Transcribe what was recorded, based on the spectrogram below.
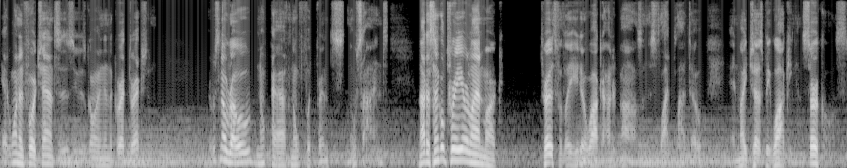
he had one in four chances he was going in the correct direction. There was no road, no path, no footprints, no signs, not a single tree or landmark. Truthfully, he could have walked a hundred miles on this flat plateau and might just be walking in circles.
